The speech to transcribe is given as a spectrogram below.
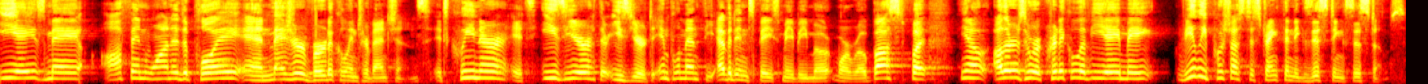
EAs may often want to deploy and measure vertical interventions. It's cleaner, it's easier, they're easier to implement, the evidence base may be more, more robust, but, you know, others who are critical of EA may really push us to strengthen existing systems,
